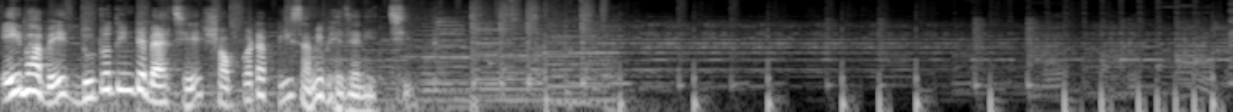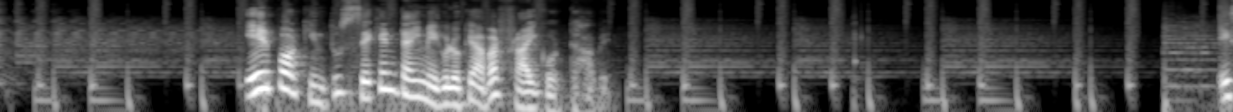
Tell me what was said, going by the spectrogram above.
এইভাবে দুটো তিনটে ব্যাচে সবকটা পিস আমি ভেজে নিচ্ছি। এরপর কিন্তু সেকেন্ড টাইম এগুলোকে আবার ফ্রাই করতে হবে। এই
